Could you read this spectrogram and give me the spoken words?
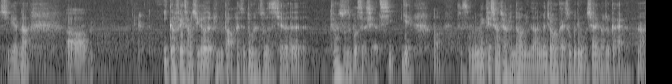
系列。那，呃。一个非常邪恶的频道，还是杜文说是邪恶的？杜文说是不是邪恶企业？哦，就是你们也可以想一下频道的名字啊。你们叫我改，说不定我下一秒就改了。那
